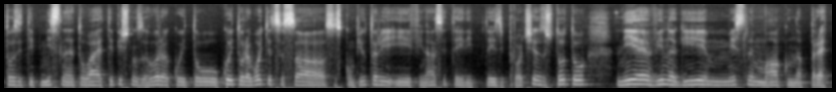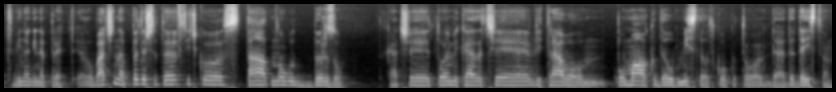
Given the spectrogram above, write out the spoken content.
този тип мислене, това е типично за хора, които, които работят с, с компютъри и финансите и тези прочие, защото ние винаги мислим малко напред, винаги напред. Обаче на пътещата всичко стават много бързо. Така че той ми каза, че ви трябва по-малко да обмисля, отколкото да, да действам.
